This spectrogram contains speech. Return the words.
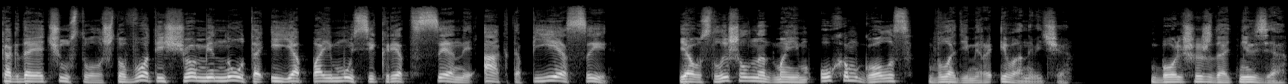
когда я чувствовал, что вот еще минута, и я пойму секрет сцены, акта, пьесы, я услышал над моим ухом голос Владимира Ивановича. Больше ждать нельзя.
